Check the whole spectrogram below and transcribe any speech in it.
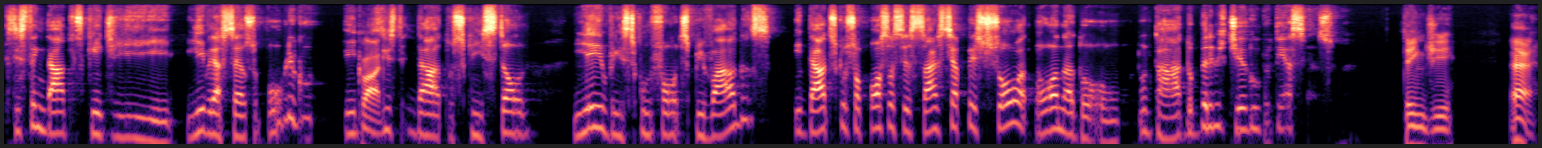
Existem dados que de livre acesso público e claro. existem dados que estão livres com fontes privadas e dados que eu só posso acessar se a pessoa dona do, do dado permitir que eu tenha acesso. Entendi. É,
